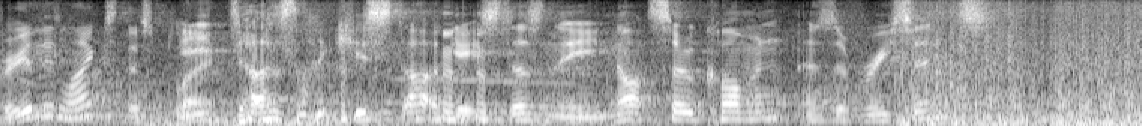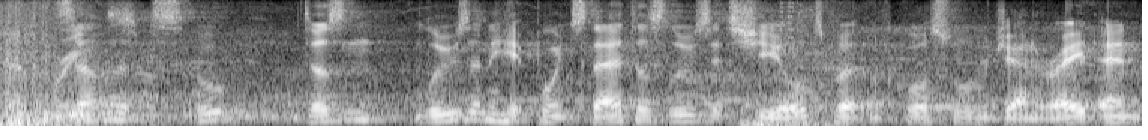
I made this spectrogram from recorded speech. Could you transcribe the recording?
really likes this play. He does like his Stargates, doesn't he? Not so common as of recent. Zealot, ooh, doesn't lose any hit points there, does lose its shields, but of course will regenerate. And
